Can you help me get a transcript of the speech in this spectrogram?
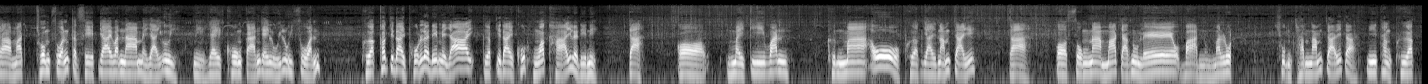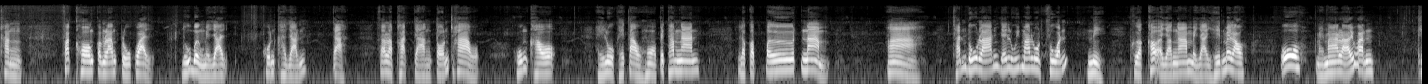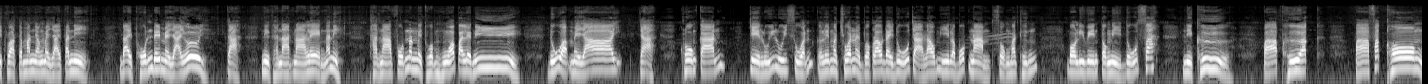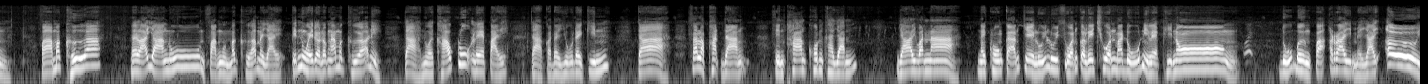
จะมาชมสวนเกษตรยายวันนาแม่ยายเอ้ยนี่ยายโครงการยายหลุยลุยสวนเผือกเขาจะได้ผลเลยดิแม่ยาย เกือบจะได้คุดหัวขายเลยดินี่จ้าก็ไม่กี่วัน ขึ้นมาโอ้เผือกใหญ่น้ำใจจ้าก็ส่งน้ำมาจากนู่นแล้วบ้านนู่นมาลดชุ่มช่ำน้ำใจจ้ะมีทั้งเผือกทั้ง ฟักทองกำลังปลูกไว้ ดูเบิ่งแม่ยายคนขยันจ้ะสารพัดอย่างตอนเช้า หุงเขาวให้ลูกให้เต่าห่อไปทำงาน แล้วก็เปิดน้ำอ่า ฉันดูหลานยายหลุยมาหลดสวน นี่ เผือกเขาอะอย่างงามแม่ใหญ่เห็นไหมเรา โอ้ ไม่มาหลายวัน คิดว่าแต่มันยังไม่ใหญ่ปานนี่ ได้ผลได้แม่ใหญ่เอ้ยจ้านี่ขนาดนาแรงนะนี่ถ้านาฝนมันไม่ท่วมหัวไปเลยนี่ ดูว่าแม่ยายจ้าโครงการเจลุยลุยสวนก็เลยมาชวนให้พวกเราได้ดูจ้าเรามีระบบน้ำส่งมาถึงบริเวณตรงนี้ดูซะ นี่คือปลาเผือกปลาฟักทองปลามะเขือ หลายๆอย่างนู้นฝั่งนู่นมะเขือไม่ใหญ่ เป็นหน่วยเลยหรอกนะมะเขือนี่จ้าหน่วยขาวกลุแลไปจ้าก็ได้อยู่ได้กินจ้าสารพัดอย่างเส้นทางคนขยัน ยายวันนา ในโครงการเจลุยลุยสวนก็เลยชวนมาดูนี่แหละพี่น้อง ดูเบิงปะไรแม่ยายเอ้ย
